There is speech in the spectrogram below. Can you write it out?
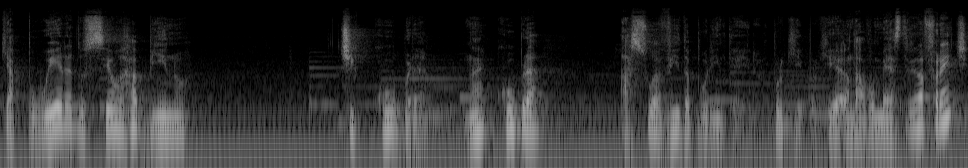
que a poeira do seu rabino te cubra, né, cubra a sua vida por inteiro. Por quê? Porque andava o mestre na frente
